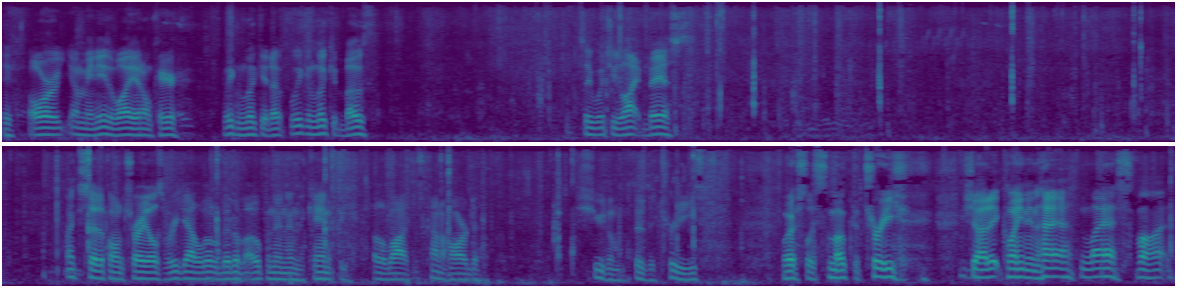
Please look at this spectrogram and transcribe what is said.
If or I mean either way, I don't care. We can look it up. We can look at both. See what you like best. I like to set up on trails where you got a little bit of opening in the canopy. Otherwise, it's kind of hard to shoot them through the trees. Wesley smoked a tree, shot it clean in half in last spot.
